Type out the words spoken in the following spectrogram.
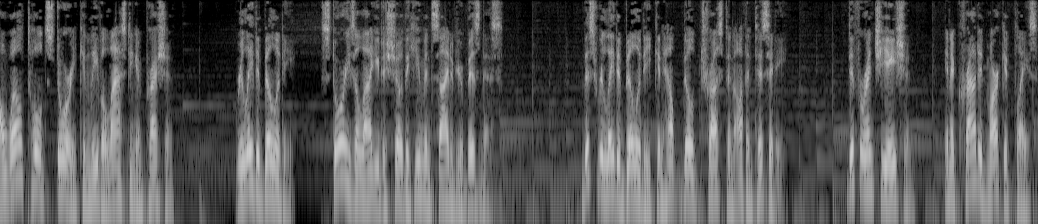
A well-told story can leave a lasting impression. Relatability. Stories allow you to show the human side of your business. This relatability can help build trust and authenticity. Differentiation. In a crowded marketplace,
